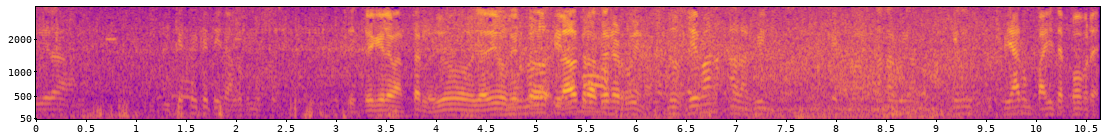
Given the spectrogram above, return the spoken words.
pudiera... ¿Y qué esto hay que tirarlo? ¿Cómo se? Esto hay que levantarlo. Yo ya digo que Como esto- la otra opción es ruina. Nos llevan a la ruina. Nos están arruinando. Quieren crear un país de pobres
